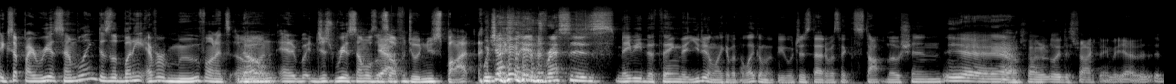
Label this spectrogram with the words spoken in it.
except by reassembling. Does the bunny ever move on its own? No. own, and it just reassembles Yeah. itself into a new spot? which actually addresses maybe the thing that you didn't like about the Lego movie, which is that it was like stop motion. Yeah, yeah, yeah. Yeah. I found it really distracting. But yeah, it,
